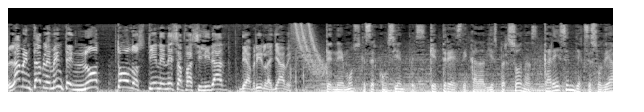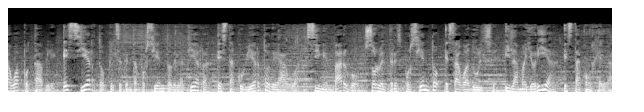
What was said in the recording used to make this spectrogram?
Lamentablemente no todos tienen esa facilidad de abrir la llave. Tenemos que ser conscientes que 3 de cada 10 personas carecen de acceso de agua potable. Es cierto que el 70% de la Tierra está cubierto de agua, sin embargo, solo el 3% es agua dulce y la mayoría está congelada.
